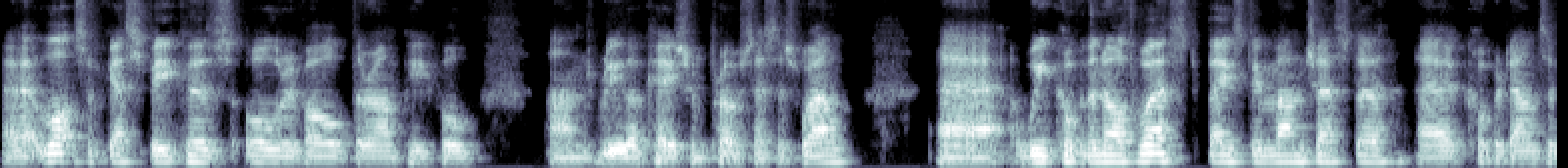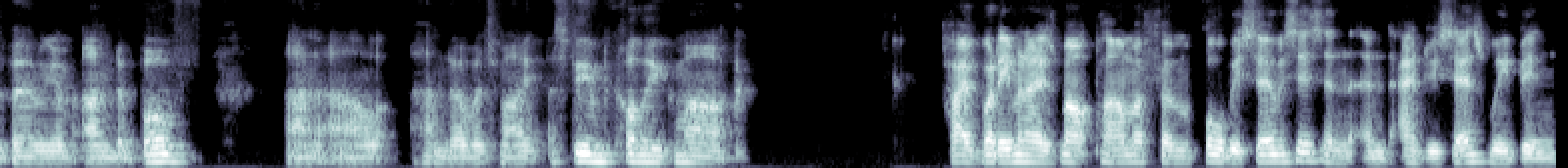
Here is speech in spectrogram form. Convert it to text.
Uh, lots of guest speakers, all revolved around people and relocation process as well. Uh, we cover the Northwest, based in Manchester, uh, cover down to Birmingham and above. And I'll hand over to my esteemed colleague, Mark. Hi, everybody. My name is Mark Palmer from Forby Services, and, and Andrew says we've been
